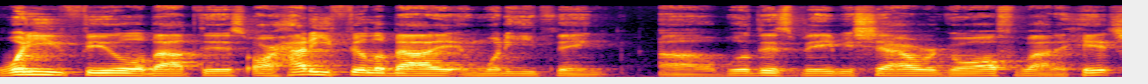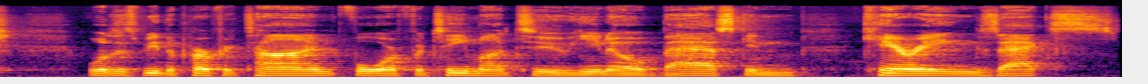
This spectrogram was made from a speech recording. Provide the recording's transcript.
what do you feel about this, or how do you feel about it, and what do you think? Uh, will this baby shower go off without a hitch? Will this be the perfect time for Fatima to, you know, bask in carrying Zac's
